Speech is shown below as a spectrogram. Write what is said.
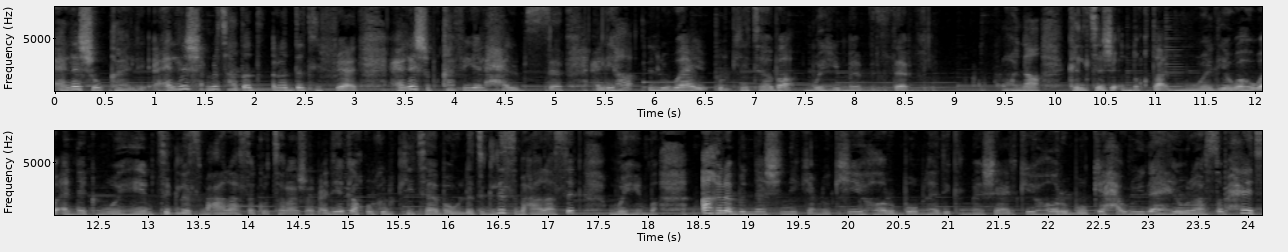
علاش وقع لي؟ علاش عملت هذا ردة الفعل؟ علاش بقى فيا الحل بزاف؟ عليها الوعي والكتابة مهمة بزاف. وهنا كنلتجئ النقطة الموالية وهو أنك مهم تجلس مع راسك وتراجع. يعني كنقول لكم الكتابة ولا تجلس مع راسك مهمة. أغلب الناس اللي كيعملوا كيهربوا من هذيك المشاعر كيهربوا كيحاولوا يلهيو راسهم حيت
